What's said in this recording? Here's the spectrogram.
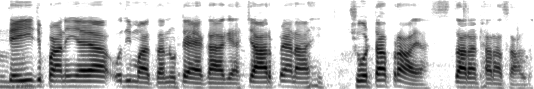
23 ਚ ਪਾਣੀ ਆਇਆ ਉਹਦੀ ਮਾਤਾ ਨੂੰ ਅਟੈਕ ਆ ਗਿਆ। ਚਾਰ ਭੈਣਾਂ ਸੀ ਛੋਟਾ ਭਰਾ ਆ 17 18 ਸਾਲ ਦਾ।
